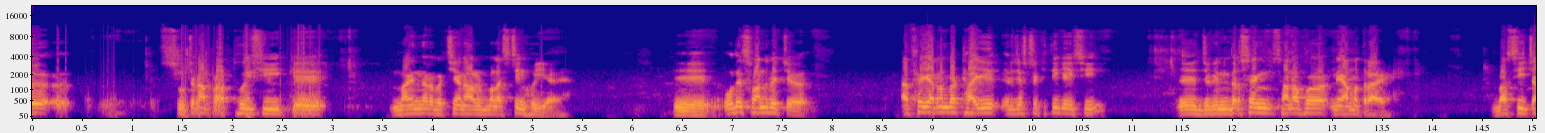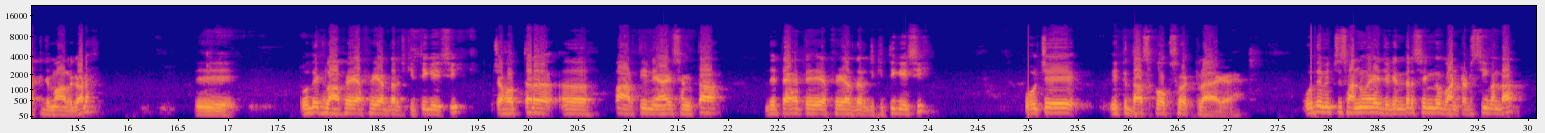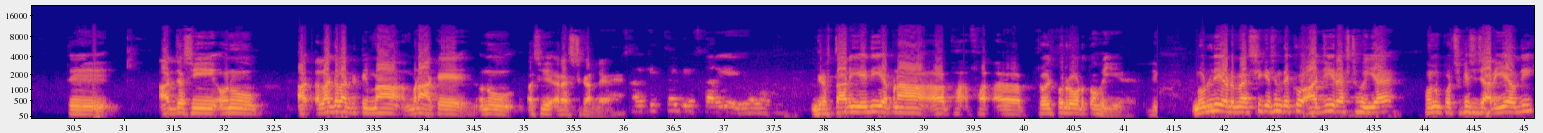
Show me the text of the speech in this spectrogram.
ਸੂਚਨਾ ਪ੍ਰਾਪਤ ਹੋਈ ਸੀ ਕਿ ਮਾਈਨਰ ਬੱਚਿਆਂ ਨਾਲ ਮਲਸਟਿੰਗ ਹੋਈ ਹੈ। ਤੇ ਉਹਦੇ ਸੰਬੰਧ ਵਿੱਚ F I R number 28 register ਕੀਤੀ ਗਈ ਸੀ। ਇਹ ਜੋਗਿੰਦਰ ਸਿੰਘ ਸਨ of ਨਿਆਮਤ ਰਾਏ, ਵਾਸੀ ਚੱਕ ਜਮਾਲਗੜ੍ਹ। ਤੇ ਉਹਦੇ ਖਿਲਾਫ ਐਫ ਆਈ ਆਰ ਦਰਜ ਕੀਤੀ ਗਈ ਸੀ। 74 ਭਾਰਤੀ ਨਿਆਂ ਸੰਗਤਾ ਦੇ ਤਹਿਤ ਇਹ ਐਫ ਆਈ ਆਰ ਦਰਜ ਕੀਤੀ ਗਈ ਸੀ। ਉਹ 'ਚ ਇੱਕ 10 ਪੋਕਸੋ ਐਕਟ ਲਾਇਆ ਗਿਆ ਹੈ। ਉਹਦੇ ਵਿੱਚ ਸਾਨੂੰ ਇਹ ਜੋਗਿੰਦਰ ਸਿੰਘ ਵਾਂਟਡ ਸੀ ਬੰਦਾ ਤੇ ਅੱਜ ਅਸੀਂ ਉਹਨੂੰ ਅਲੱਗ-ਅਲੱਗ ਟੀਮਾਂ ਬਣਾ ਕੇ ਉਹਨੂੰ ਅਸੀਂ ਅਰੈਸਟ ਕਰ ਲਿਆ ਹੈ। ਸਰ ਕਿੱਥੇ ਗ੍ਰਿਫਤਾਰੀ ਹੋਈ ਹੈ ਗ੍ਰਿਫਤਾਰੀ ਇਹਦੀ ਆਪਣਾ ਫਿਰੋਜ਼ਪੁਰ ਰੋਡ ਤੋਂ ਹੋਈ ਹੈ। ਮੁੱਢਲੀ ਇਨਵੈਸਟੀਗੇਸ਼ਨ ਦੇਖੋ ਅੱਜ ਹੀ ਅਰੈਸਟ ਹੋਈ ਹੈ। ਹੁਣ ਪੁੱਛਗਿੱਛ ਜਾਰੀ ਹੈ ਉਹਦੀ।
